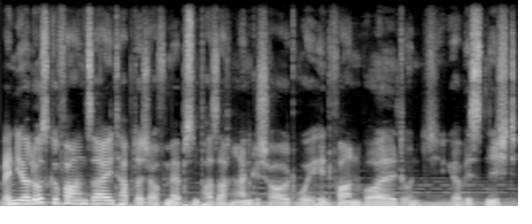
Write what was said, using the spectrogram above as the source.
Wenn ihr losgefahren seid, habt euch auf Maps ein paar Sachen angeschaut, wo ihr hinfahren wollt und ihr wisst nicht,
